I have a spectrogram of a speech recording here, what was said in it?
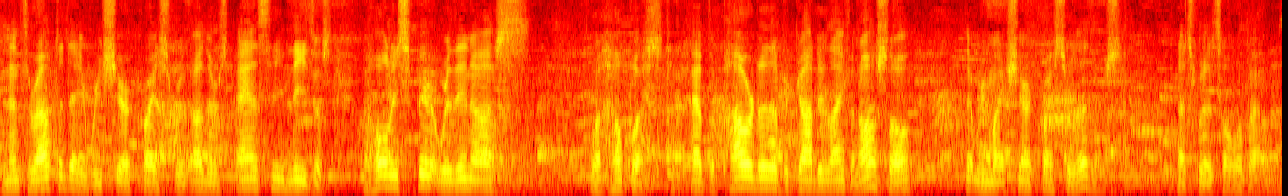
And then throughout the day, we share Christ with others as He leads us. The Holy Spirit within us will help us to have the power to live a godly life and also that we might share Christ with others. That's what it's all about.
